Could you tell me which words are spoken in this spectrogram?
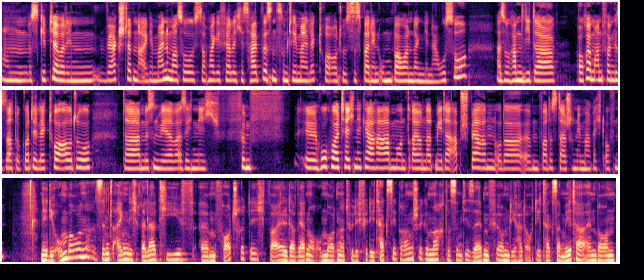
Ähm, es gibt ja bei den Werkstätten allgemein immer so, ich sag mal, gefährliches Halbwissen zum Thema Elektroauto. Ist das bei den Umbauern dann genauso? Also haben die da auch am Anfang gesagt, oh Gott, Elektroauto, da müssen wir, weiß ich nicht, fünf äh, Hochvolttechniker haben und 300 Meter absperren oder ähm, war das da schon immer recht offen? Nee, die Umbauen sind eigentlich relativ ähm, fortschrittlich, weil da werden auch Umbauten natürlich für die Taxibranche gemacht. Das sind dieselben Firmen, die halt auch die Taxameter einbauen.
